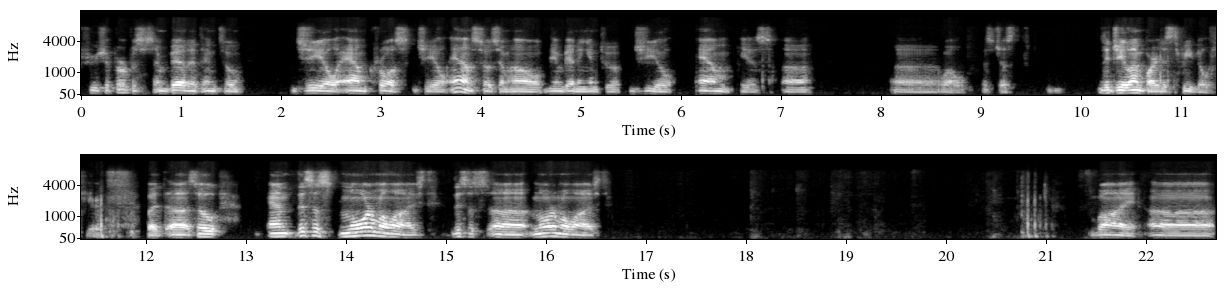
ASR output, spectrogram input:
future purposes embed it into GLM cross GLM. So somehow the embedding into GLM is, uh, uh, well, it's just the GLM part is trivial here. But uh, so, and this is normalized, this is uh, normalized by uh,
